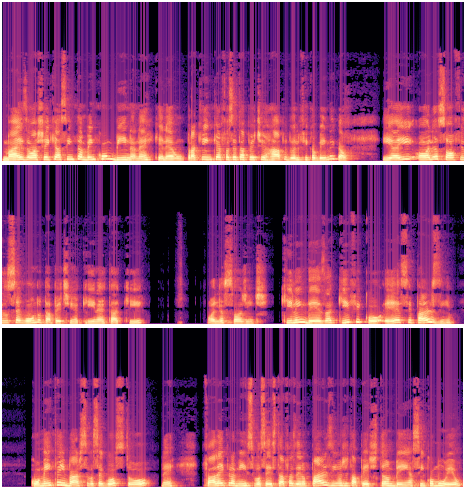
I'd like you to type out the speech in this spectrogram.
Mas eu achei que assim também combina, né? Que ele é um, pra quem quer fazer tapete rápido, ele fica bem legal. E aí, olha só, fiz o segundo tapetinho aqui, né? Tá aqui. Olha só, gente, que lindeza que ficou esse parzinho. Comenta aí embaixo se você gostou, né? Fala aí pra mim se você está fazendo parzinho de tapete também, assim como eu.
